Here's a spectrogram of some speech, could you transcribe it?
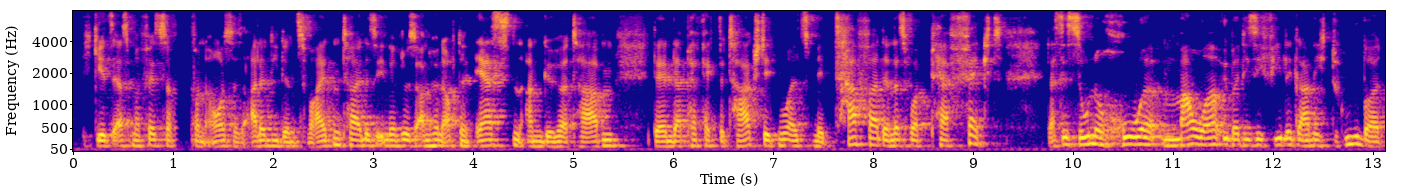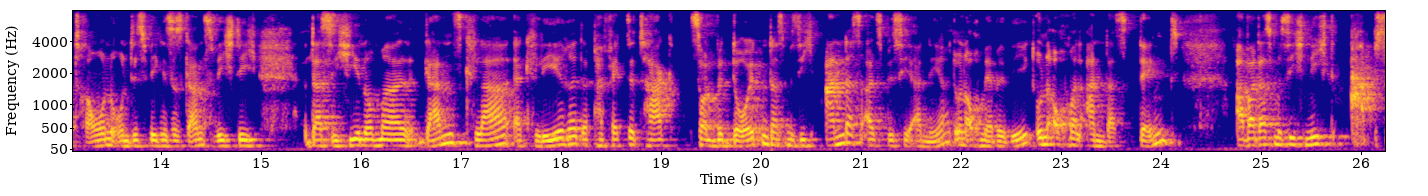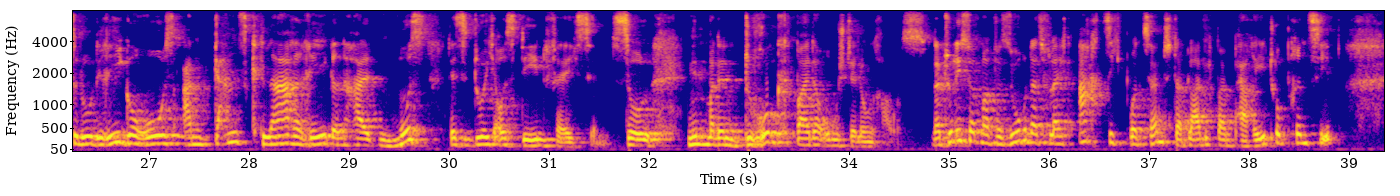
Ich gehe jetzt erstmal fest davon aus, dass alle, die den zweiten Teil des Interviews anhören, auch den ersten angehört haben. Denn der perfekte Tag steht nur als Metapher, denn das Wort perfekt, das ist so eine hohe Mauer, über die sich viele gar nicht drüber trauen. Und deswegen ist es ganz wichtig, dass ich hier nochmal ganz klar erkläre, der perfekte Tag soll bedeuten, dass man sich anders als bisher ernährt und auch mehr bewegt und auch mal anders denkt aber dass man sich nicht absolut rigoros an ganz klare Regeln halten muss, dass sie durchaus dehnfähig sind. So nimmt man den Druck bei der Umstellung raus. Natürlich sollte man versuchen, dass vielleicht 80 Prozent, da bleibe ich beim Pareto-Prinzip,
